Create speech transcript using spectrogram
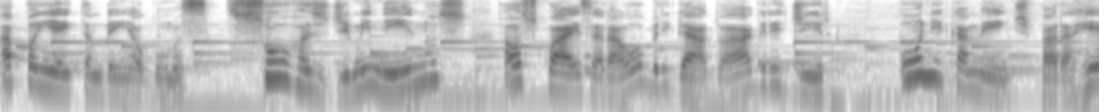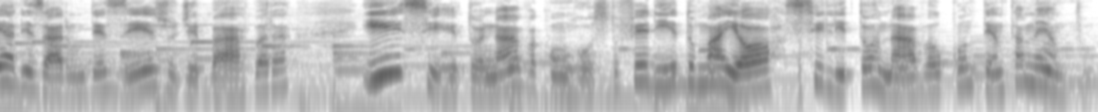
Apanhei também algumas surras de meninos, aos quais era obrigado a agredir unicamente para realizar um desejo de Bárbara, e se retornava com o rosto ferido, maior se lhe tornava o contentamento.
